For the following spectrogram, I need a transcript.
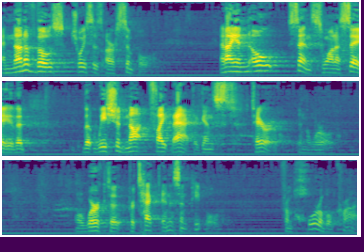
And none of those choices are simple. And I, in no sense, want to say that, that we should not fight back against terror in the world or work to protect innocent people from horrible crime.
